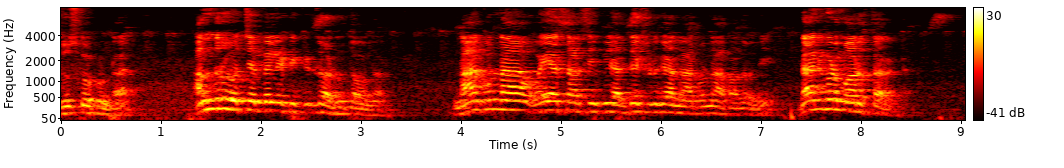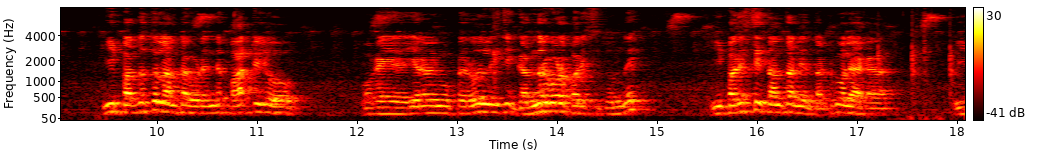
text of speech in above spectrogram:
చూసుకోకుండా అందరూ వచ్చే ఎమ్మెల్యే టికెట్లు అడుగుతూ ఉన్నారు. నాకున్న వైఎస్ఆర్సీపీ అధ్యక్షుడిగా నాకున్న ఆ పదవిని దాన్ని కూడా మారుస్తారంట. ఈ పద్ధతులు అంతా కూడా ఏంటంటే పార్టీలో ఒక ఇరవై ముప్పై రోజుల నుంచి గందరగోళ పరిస్థితి ఉంది. ఈ పరిస్థితి అంతా నేను తట్టుకోలేక ఈ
